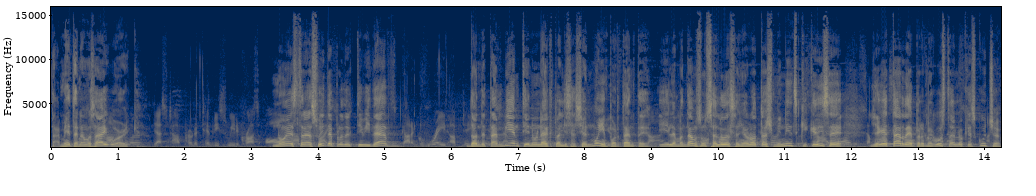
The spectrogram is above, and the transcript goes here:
también tenemos iWork, nuestra suite de productividad, donde también tiene una actualización muy importante. Y le mandamos un saludo al señor Otto Schmininsky que dice, llegué tarde, pero me gusta lo que escucho.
